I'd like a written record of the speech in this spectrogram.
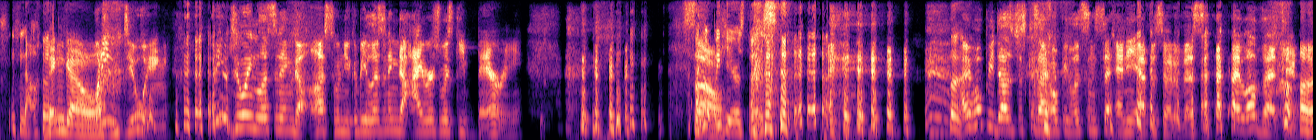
no. Bingo. What are you doing? what are you doing listening to us when you could be listening to Irish Whiskey Barry? So, I hope he hears this. I hope he does just because I hope he listens to any episode of this. I love that dude. Uh,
